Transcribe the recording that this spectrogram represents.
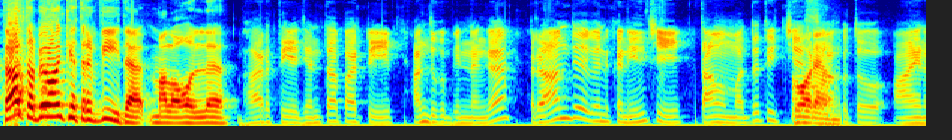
Tra l'altro abbiamo anche tre vite, ma lol. భారతీయ జనతా పార్టీ అందుకు భిన్నంగా రామ్దేవ్ వెనుక నిలిచి తాము మద్దతు ఇచ్చే Korean. సాకుతో ఆయన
